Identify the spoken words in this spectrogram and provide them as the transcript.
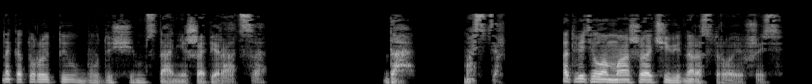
на которую ты в будущем станешь опираться. «Да, мастер», — ответила Маша, очевидно расстроившись.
